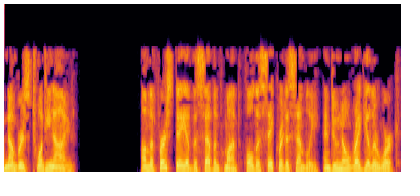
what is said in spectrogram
Numbers 29. On the first day of the seventh month, hold a sacred assembly and do no regular work.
